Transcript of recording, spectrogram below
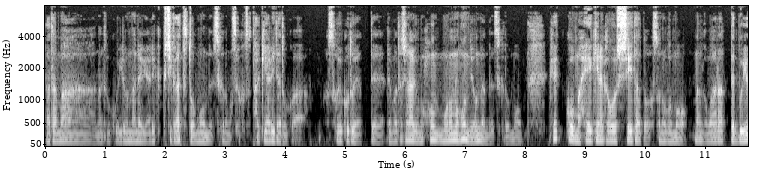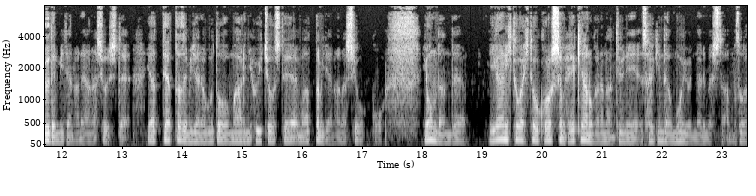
あとはまあ、なんかこういろんなね、やり口があったと思うんですけども、それこそ竹槍だとか、そういうことをやって、で、私なんかも本、ものの本で読んだんですけども、結構まあ平気な顔をしていたと、その後も、なんか笑って武勇伝みたいなね、話をして、やってやったぜみたいなことを周りに吹聴して回ったみたいな話をこう、読んだんで、意外に人が人を殺しても平気なのかななんていうふうに最近では思うようになりました。その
